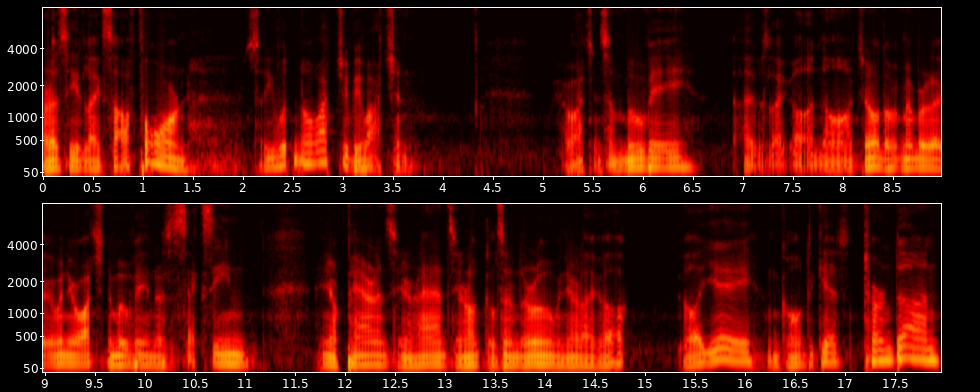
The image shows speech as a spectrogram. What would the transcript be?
Or else he'd like soft porn. So you wouldn't know what you'd be watching. We were watching some movie. I was like, oh no. Do you know, remember when you're watching a movie and there's a sex scene and your parents, your aunts, your uncles are in the room and you're like, oh, oh yay, I'm going to get turned on.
